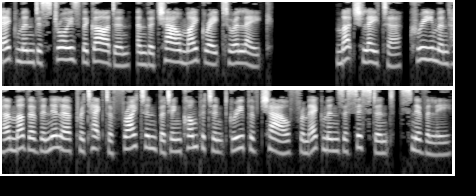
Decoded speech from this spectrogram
Eggman destroys the garden, and the Chao migrate to a lake. Much later, Cream and her mother Vanilla protect a frightened but incompetent group of Chao from Eggman's assistant, Snively.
